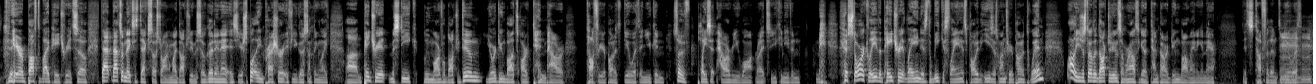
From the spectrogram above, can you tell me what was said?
they are buffed by Patriot. So that that's what makes this deck so strong. And why Doctor Doom is so good in it is you're splitting pressure. If you go something like um, Patriot, Mystique, Blue Marvel, Doctor Doom, your Doom bots are 10 power, tough for your opponent to deal with, and you can sort of place it however you want, right? So you can even historically, the Patriot lane is the weakest lane. It's probably the easiest one for your opponent to win. Well, you just throw the Doctor Doom somewhere else. You get a 10 power Doom bot landing in there. It's tough for them to deal mm-hmm. with.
